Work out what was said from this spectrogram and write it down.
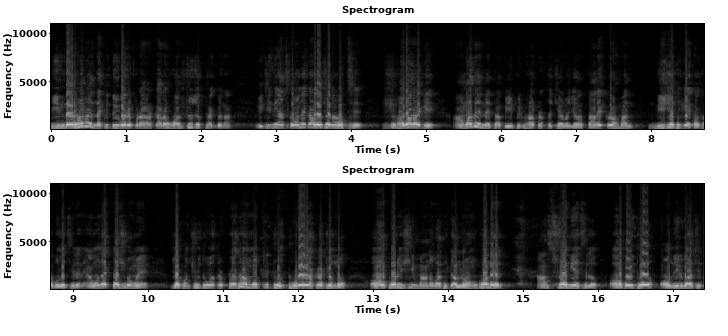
তিনবার হবেন নাকি দুইবারের পর আর কারও হওয়ার সুযোগ থাকবে না? এটি নিয়ে আজকে অনেক আলোচনা হচ্ছে। সবার আগে আমাদের নেতা, বিএনপির ভারপ্রাপ্ত চেয়ারম্যান জনাব তারেক রহমান নিজে থেকে কথা বলেছিলেন। এমন একটা সময়ে যখন শুধুমাত্র প্রধানমন্ত্রী ধরে রাখার জন্য অপরিসীম মানবাধিকার লঙ্ঘনের আশ্রয় নিয়েছিল অবৈধ, অনির্বাচিত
